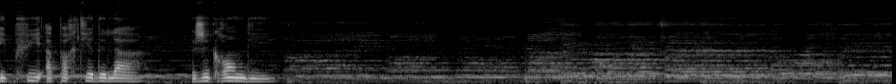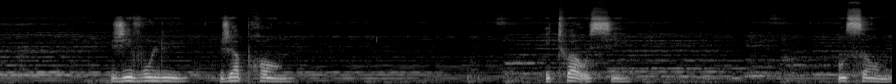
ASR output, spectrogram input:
Et puis à partir de là, je grandis J'évolue, j'apprends. Et toi aussi. Ensemble.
